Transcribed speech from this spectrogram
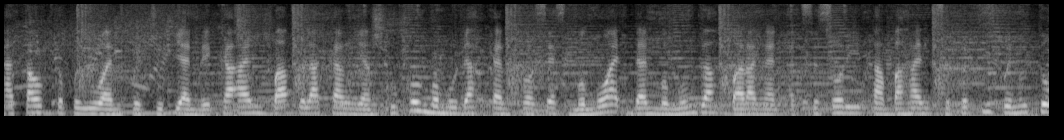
atau keperluan percutian rekaan bak belakang yang kukuh memudahkan proses memuat dan memunggah barangan aksesori tambahan seperti penutup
